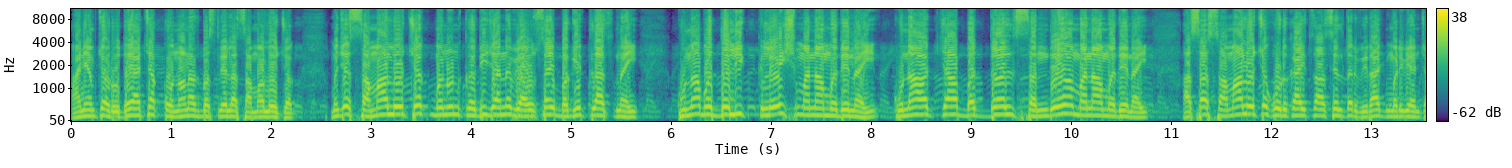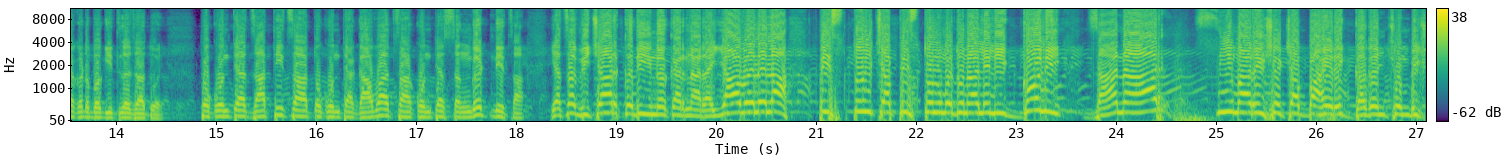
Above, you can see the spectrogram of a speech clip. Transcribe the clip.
आणि आमच्या हृदयाच्या कोणात बसलेला समालोचक. म्हणजे समालोचक म्हणून कधी ज्यानं व्यवसाय बघितलाच नाही कुणाबद्दलही क्लेश मनामध्ये नाही कुणाच्या बद्दल संदेह मनामध्ये नाही असा समालोचक हुडकायचा असेल तर विराज मडवी यांच्याकडे बघितलं जातोय. तो कोणत्या जातीचा तो कोणत्या गावाचा कोणत्या संघटनेचा याचा विचार कधी न करणारा या वेळेला पिस्तूलच्या पिस्तूल मधून आलेली गोली जाणार सीमारेषेच्या बाहेर एक गगनचुंबी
